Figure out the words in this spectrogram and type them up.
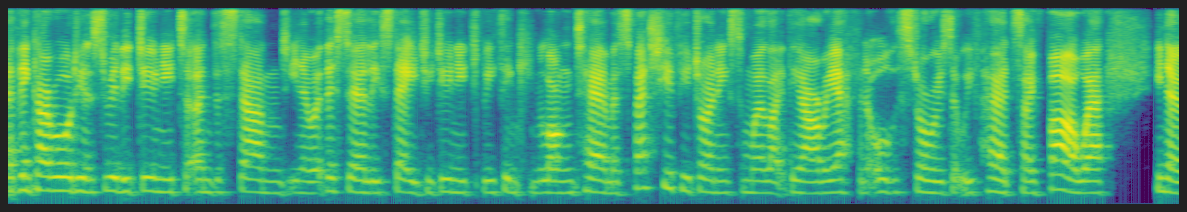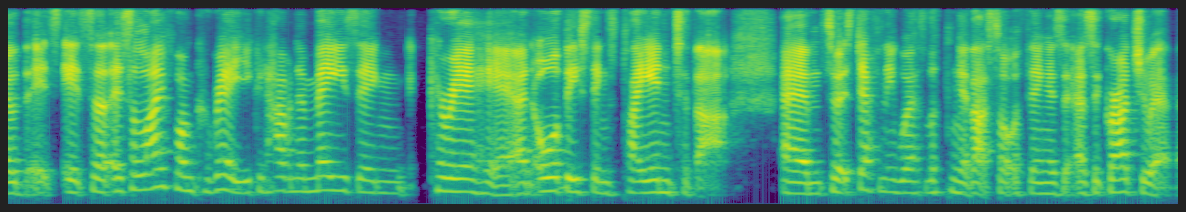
I think our audience really do need to understand, you know, at this early stage, you do need to be thinking long term, especially if you're joining somewhere like the RAF and all the stories that we've heard so far, where you know it's it's a it's a lifelong career. You could have an amazing career here, and all these things play into that. Um, so it's definitely worth looking at that sort of thing as as a graduate.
